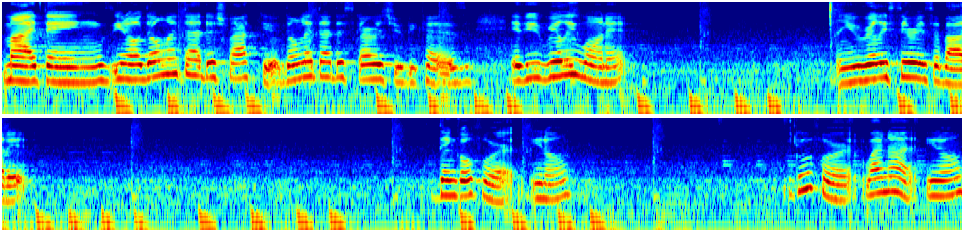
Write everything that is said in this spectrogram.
my things. You know, don't let that distract you. Don't let that discourage you because if you really want it and you're really serious about it, then go for it, you know? Go for it. Why not? You know?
